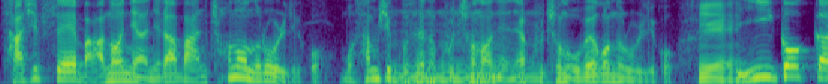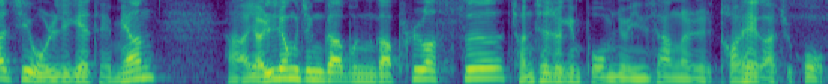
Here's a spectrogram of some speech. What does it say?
40세에 만 원이 아니라 만 천 원으로 올리고 뭐 39세는 9천 원이 아니라 9,500원으로 올리고 음. 예. 이것까지 올리게 되면 아, 연령 증가분과 플러스 전체적인 보험료 인상을 더해가지고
